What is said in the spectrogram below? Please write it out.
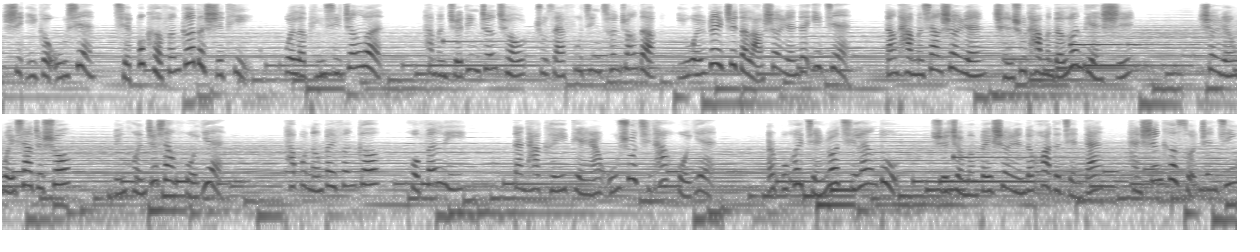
是一个无限且不可分割的实体。为了平息争论，他们决定征求住在附近村庄的一位睿智的老圣人的意见。当他们向圣人陈述他们的论点时，圣人微笑着说：“灵魂就像火焰，它不能被分割或分离，但它可以点燃无数其他火焰，而不会减弱其亮度。”学者们被圣人的话的简单和深刻所震惊。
